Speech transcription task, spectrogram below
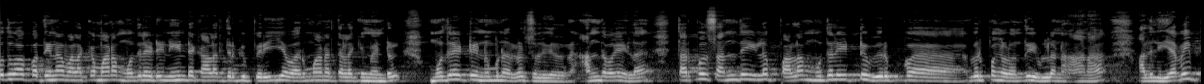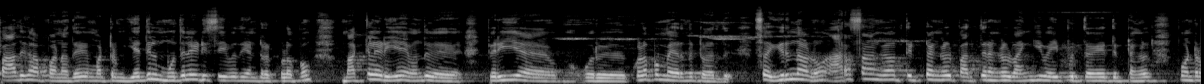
பொதுவாக பார்த்திங்கன்னா வழக்கமான முதலீடு நீண்ட காலத்திற்கு பெரிய வருமானத்தை அளிக்கும் என்று முதலீட்டு நிபுணர்கள் சொல்கிறார்கள் அந்த வகையில் தற்போது சந்தையில் பல முதலீட்டு விருப்ப விருப்பங்கள் வந்து உள்ளன. ஆனால் அதில் எவை பாதுகாப்பானது மற்றும் எதில் முதலீடு செய்வது என்ற குழப்பம் மக்களிடையே வந்து பெரிய ஒரு குழப்பமாக இருந்துட்டு வருது. ஸோ இருந்தாலும் அரசாங்கம் திட்டங்கள் பத்திரங்கள் வங்கி வைப்பு தொகை திட்டங்கள் போன்ற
